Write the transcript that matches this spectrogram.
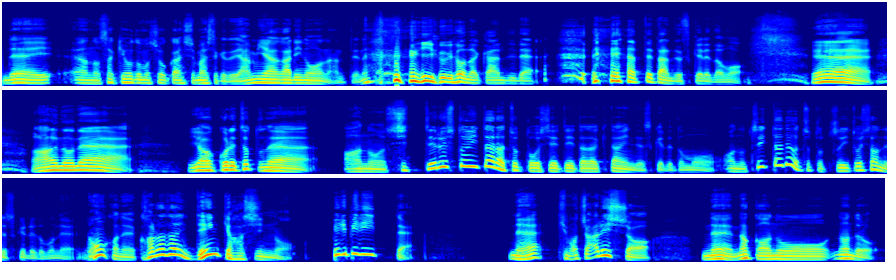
で、あの、先ほども紹介しましたけど、病み上がりの、なんてね、いうような感じで やってたんですけれども。ええあのね、いや、これちょっとね、あの、知ってる人いたらちょっと教えていただきたいんですけれども、あの、ツイッターではちょっとツイートしたんですけれどもね、なんかね、体に電気走んの。ピリピリって。ね、気持ち悪いっしょ。ね、なんかあのーなんだろう、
